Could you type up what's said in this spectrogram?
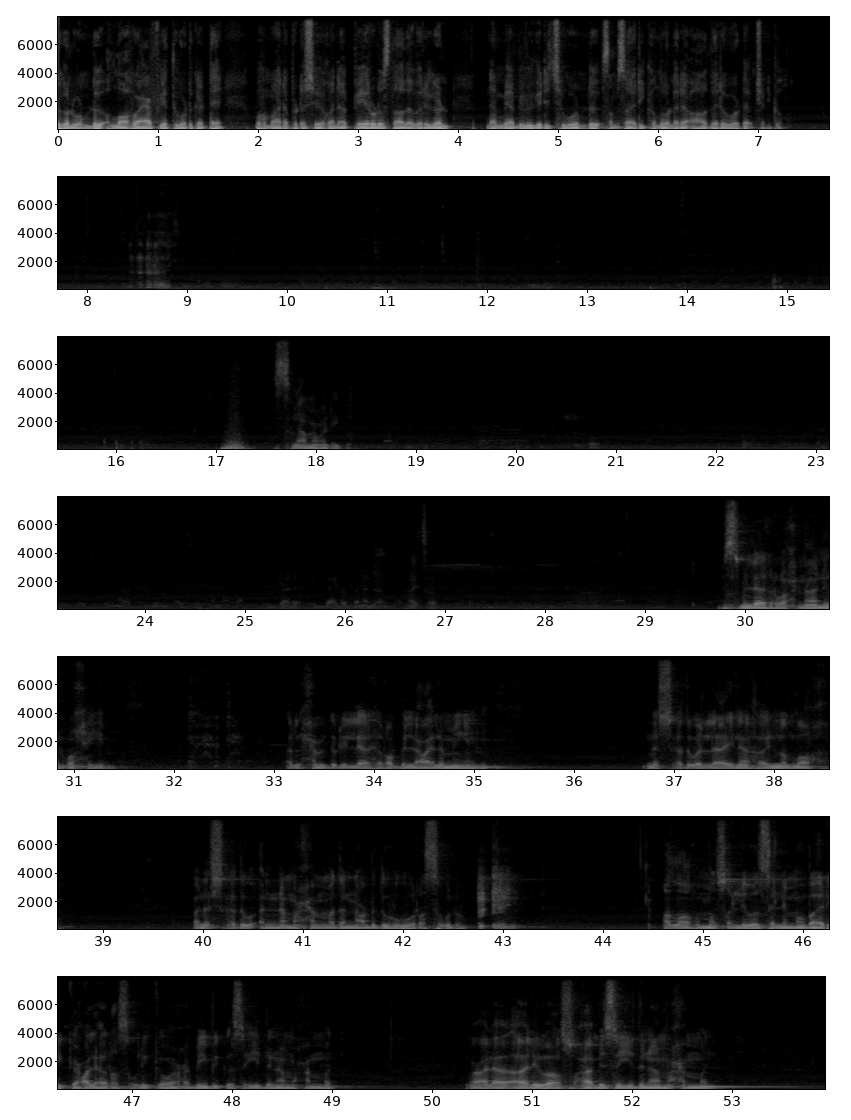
ഉണ്ട് അള്ളാഹു ആഫിയത്ത് കൊടുക്കട്ടെ. ബഹുമാനപ്പെട്ട ശേഖന പേരോട് സ്ഥാതവരുകൾ നമ്മെ അഭിമുഖീകരിച്ചുകൊണ്ട് സംസാരിക്കുന്നു. വളരെ ആദരവോടെ ക്ഷണിക്കുന്നു. അസ്സാം വലൈക്കും بسم الله الرحمن الرحيم. الحمد لله رب العالمين. نشهد أن لا إله إلا الله ونشهد أن محمدا عبده ورسوله. اللهم صل وسلم وبارك على رسولك وحبيبك سيدنا محمد وعلى آله وأصحاب سيدنا محمد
